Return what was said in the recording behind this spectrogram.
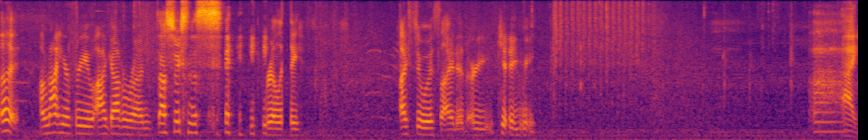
Uh, I'm not here for you. I gotta run. I was fixing to say. Really. I suicided. Are you kidding me? Hey.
